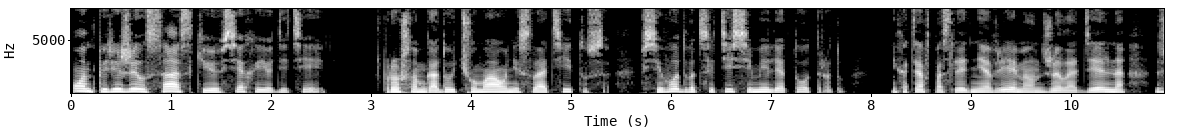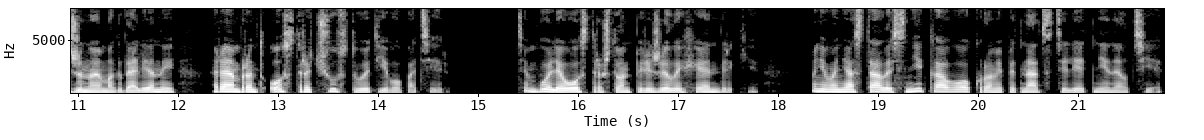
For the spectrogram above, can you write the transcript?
Он пережил Саскию и всех ее детей. В прошлом году чума унесла Титуса, всего 27 лет от роду. И хотя в последнее время он жил отдельно с женой Магдаленой, Рембрандт остро чувствует его потерю. Тем более остро, что он пережил и Хендрики. У него не осталось никого, кроме пятнадцатилетней Нелтье.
